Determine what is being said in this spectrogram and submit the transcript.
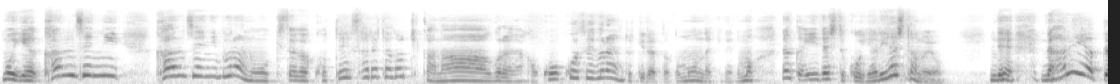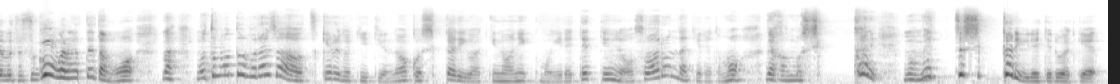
もういや、完全に、完全にブラの大きさが固定された時かなぐらい、なんか高校生ぐらいの時だったと思うんだけれども、なんか言い出してこうやりだしたのよ。で、何やってんのってすごい笑ってたの。まあ、もともとブラジャーをつける時っていうのは、こうしっかり脇のお肉も入れてっていうふうに教わるんだけれども、だからもうしっかり、もうめっちゃしっかり入れてるわけ。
